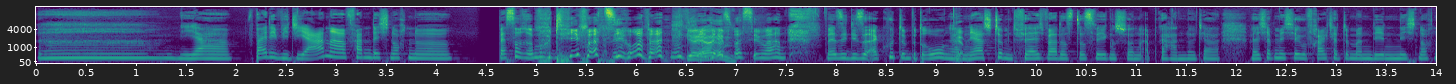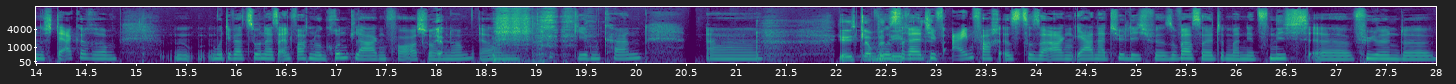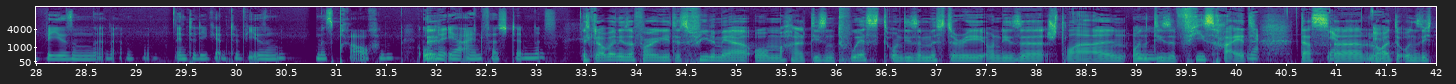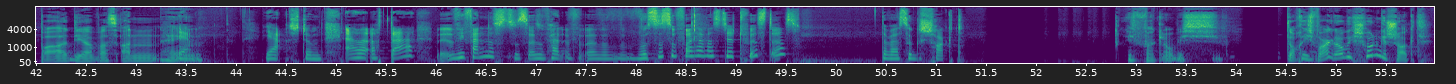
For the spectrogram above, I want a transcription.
Ähm, ja, bei die Vidianer fand ich noch eine bessere Motivation hatten für ja, ja, das, eben. was sie machen, weil sie diese akute Bedrohung hatten. Ja. ja. stimmt. Vielleicht war das deswegen schon abgehandelt, ja. Weil ich habe mich hier gefragt, hätte man denen nicht noch eine stärkere Motivation als einfach nur Grundlagenforschung ne, ähm, geben kann. Äh, ja, ich glaube, wo es relativ einfach ist zu sagen, ja, natürlich, für sowas sollte man jetzt nicht äh, fühlende Wesen, äh, intelligente Wesen missbrauchen, ohne ihr Einverständnis. Ich glaube, in dieser Folge geht es viel mehr um halt diesen Twist und diese Mystery und diese Strahlen und mhm. diese Fiesheit, ja. dass ja. Äh, Leute unsichtbar dir was anhängen. Ja. ja. stimmt. Aber auch da, wie fandest du es? Also, wusstest du vorher, was der Twist ist? Da warst du geschockt. Ich war, glaube ich, doch, ich war, glaube ich, schon geschockt.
